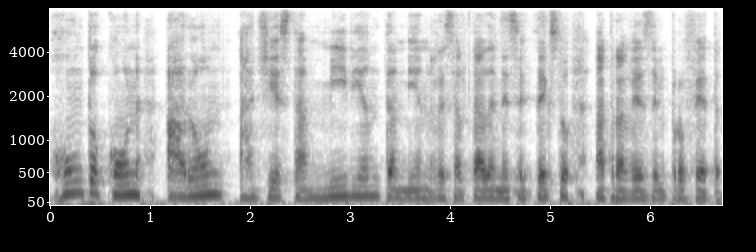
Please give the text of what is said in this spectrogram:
junto con Aarón, allí está Miriam también resaltada en ese texto a través del profeta.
